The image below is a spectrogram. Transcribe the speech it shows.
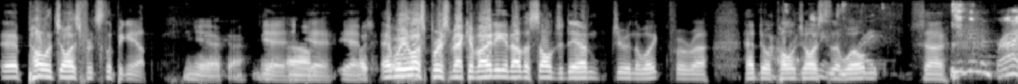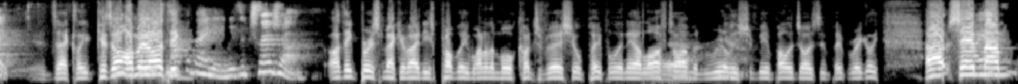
apologise for it slipping out. Yeah. Okay. Yeah, Um, yeah, yeah. And we lost Bruce McAvaney, another soldier down during the week for uh, had to Oh, apologise give to the world. break. So Give him a break. exactly, because I mean, I think McAvaney, he's a treasure. I think Bruce McAvaney is probably one of the more controversial people in our lifetime, Yeah. and really Yeah. should be apologising to people regularly. Uh, Sam, um,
